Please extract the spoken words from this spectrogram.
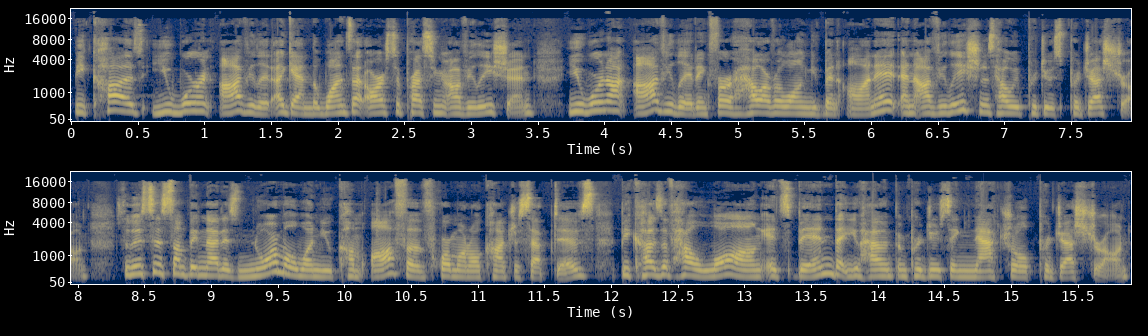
because you weren't ovulating. Again, the ones that are suppressing your ovulation, you were not ovulating for however long you've been on it. And ovulation is how we produce progesterone. So this is something that is normal when you come off of hormonal contraceptives because of how long it's been that you haven't been producing natural progesterone.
